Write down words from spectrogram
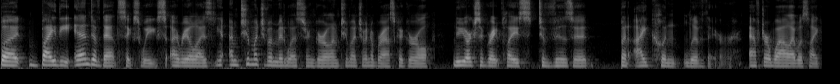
But by the end of that six weeks, I realized yeah, I'm too much of a Midwestern girl. I'm too much of a Nebraska girl. New York's a great place to visit, but I couldn't live there. After a while, I was like,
